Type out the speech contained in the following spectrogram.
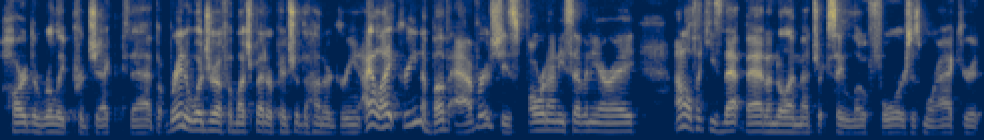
hard to really project that. But Brandon Woodruff, a much better pitcher than Hunter Greene. I like Greene above average. He's 497 ERA. I don't think he's that bad. Underlying metrics say low fours is more accurate.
